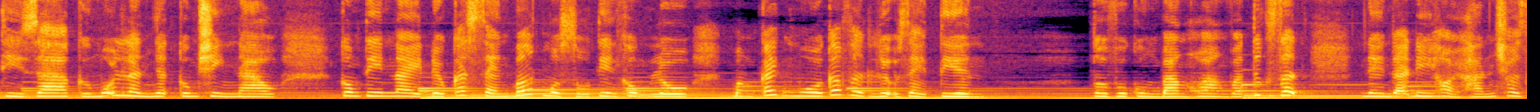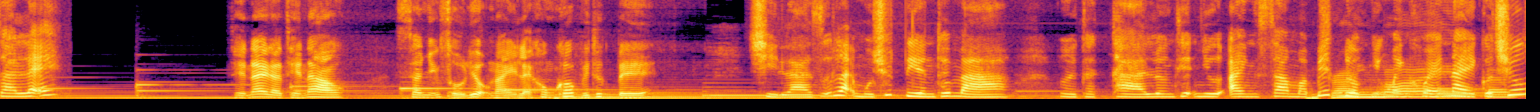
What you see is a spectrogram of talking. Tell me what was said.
Thì ra cứ mỗi lần nhận công trình nào, công ty này đều cắt xén bớt một số tiền khổng lồ bằng cách mua các vật liệu rẻ tiền. Tôi vô cùng bàng hoàng và tức giận nên đã đi hỏi hắn cho ra lẽ. Thế này là thế nào? Sao những số liệu này lại không khớp với thực tế? Chỉ là giữ lại một chút tiền thôi mà. Người thật thà lương thiện như anh sao mà biết được những mánh khóe này cơ chứ?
